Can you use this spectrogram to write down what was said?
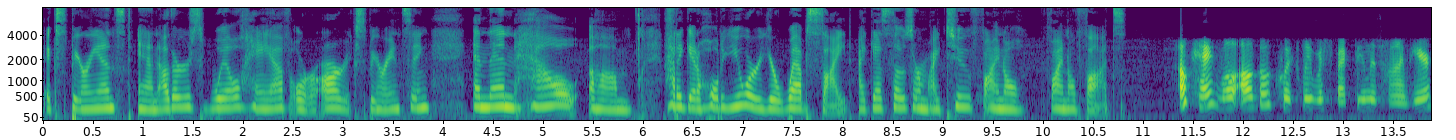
experienced and others will have or are experiencing, and then how um, how to get a hold of you or your website. I guess those are my two final final thoughts. Okay, well, I'll go quickly, respecting the time here.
